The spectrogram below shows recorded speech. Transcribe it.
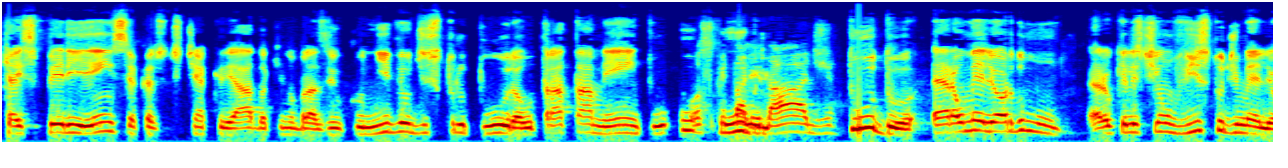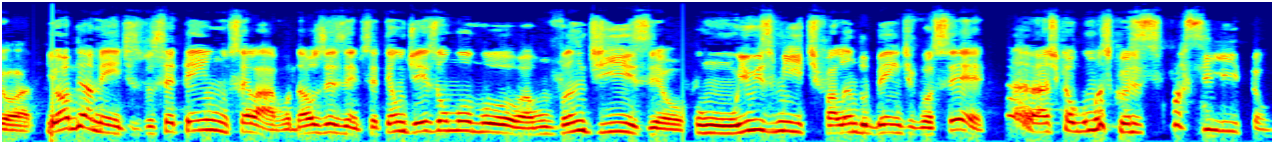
Que a experiência que a gente tinha criado aqui no Brasil, com o nível de estrutura, o tratamento, o hospitalidade, público, tudo era o melhor do mundo. Era o que eles tinham visto de melhor. E, obviamente, se você tem um, sei lá, vou dar os exemplos, você tem um Jason Momoa, um Van Diesel, um Will Smith falando bem de você, acho que algumas coisas facilitam,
